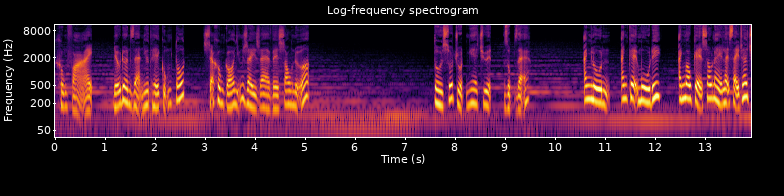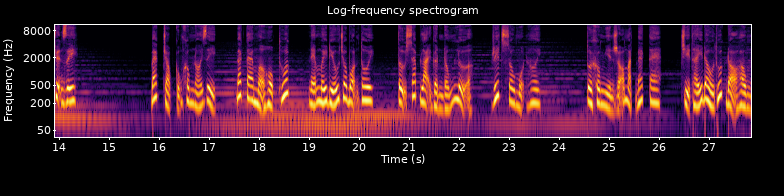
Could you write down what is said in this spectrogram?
Không phải, nếu đơn giản như thế cũng tốt, sẽ không có những rầy rè về sau nữa. Tôi sốt ruột nghe chuyện, rục rẽ. Anh lùn, anh kệ mù đi, anh mau kể sau này lại xảy ra chuyện gì? Bác chọc cũng không nói gì. Bác ta mở hộp thuốc, ném mấy điếu cho bọn tôi, tự xếp lại gần đống lửa, rít sâu một hơi. Tôi không nhìn rõ mặt bác ta, chỉ thấy đầu thuốc đỏ hồng,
